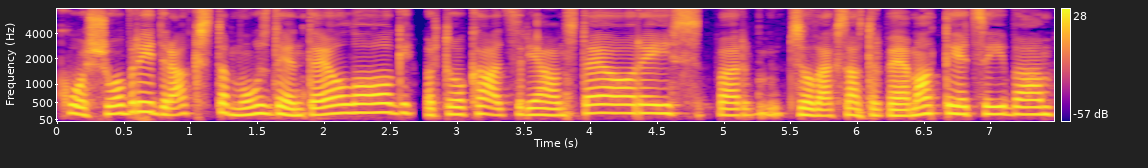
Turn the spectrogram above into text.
ko šobrīd raksta mūsdienu teologi par to, kādas ir jaunas teorijas, par cilvēku savstarpējām attiecībām,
